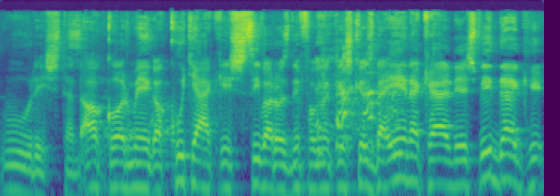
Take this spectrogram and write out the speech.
úristen, akkor még a kutyák is szivarozni fognak, és közben énekelni, és mindenki,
